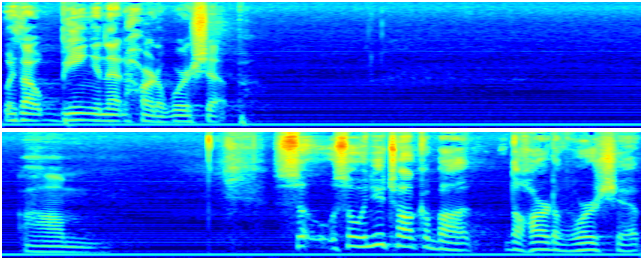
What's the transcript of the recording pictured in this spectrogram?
without being in that heart of worship. Um, So, so when you talk about the heart of worship,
